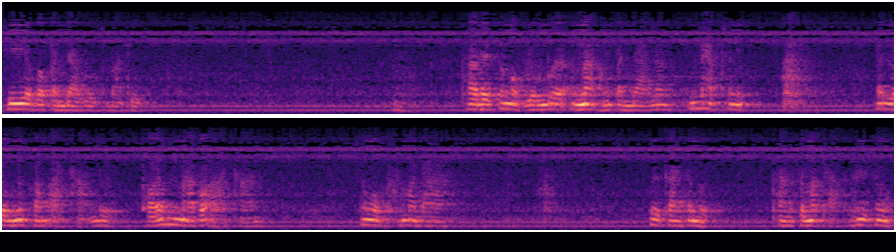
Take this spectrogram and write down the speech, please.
ที่เรียกว่าปัญญาโลสมาธิ ถ้าได้สงบลงด้วยอำนาจของปัญญาแล้วแนบสนิทและลงด้วยความอาถรรพ์ด้วยถอนขึ้นมาก็อาถรรพ์สงบธรรมดาด้วยการกำหนดทางสมถะให้สงบ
